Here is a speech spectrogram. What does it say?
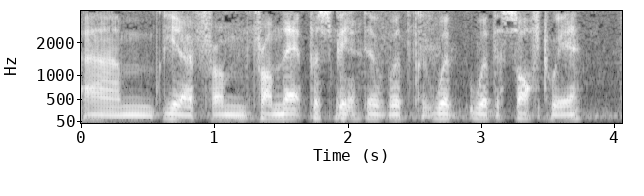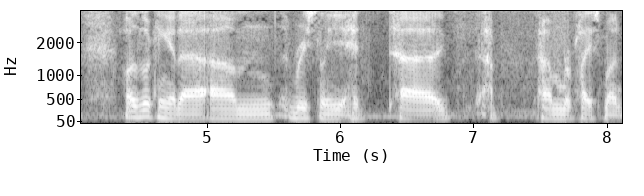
um, you know, from from that perspective with, with with the software. I was looking at a um, recently had uh, um, replaced my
